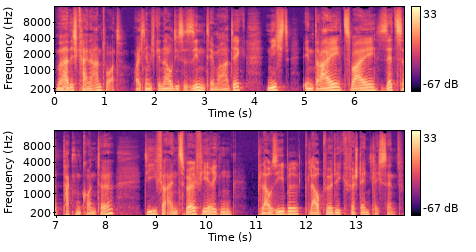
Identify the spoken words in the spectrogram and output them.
Und dann hatte ich keine Antwort, weil ich nämlich genau diese Sinnthematik nicht in drei, zwei Sätze packen konnte, die für einen Zwölfjährigen plausibel, glaubwürdig, verständlich sind.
